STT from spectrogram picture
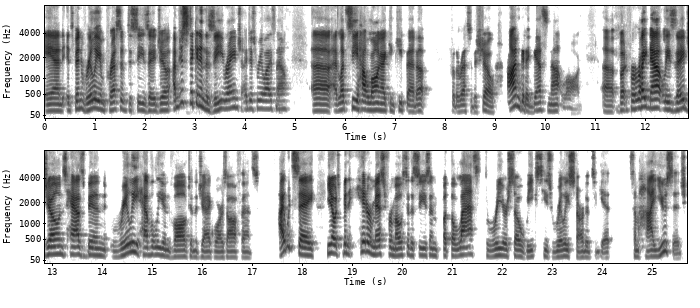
And it's been really impressive to see Zay Jones. I'm just sticking in the Z range, I just realized now. Uh, and let's see how long I can keep that up for the rest of the show. I'm going to guess not long. Uh, but for right now, at least, Zay Jones has been really heavily involved in the Jaguars offense. I would say, you know, it's been hit or miss for most of the season, but the last three or so weeks, he's really started to get some high usage.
